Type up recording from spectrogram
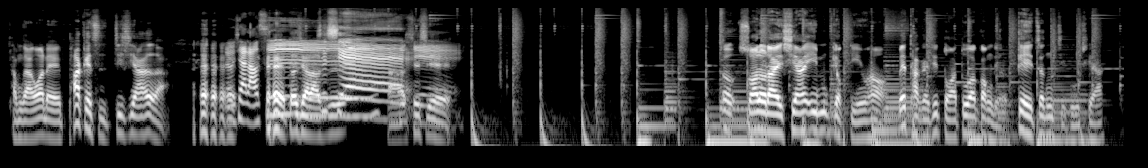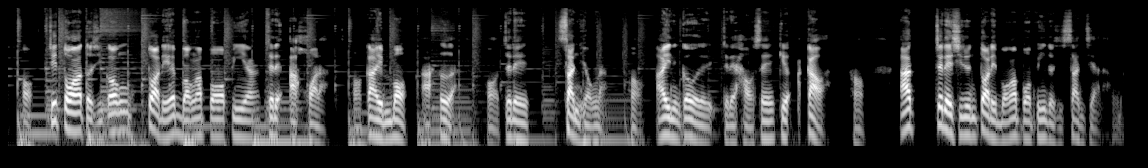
参加我的 p a c k e t 之声好啊。多谢老师，多谢老师，谢谢，好，谢谢。好，刷落来声音剧场吼，要读的这段拄啊讲着嫁妆一部车，吼，这段就是讲住伫咧蒙阿波边啊，这个阿发啦，吼，甲因某阿好啊，吼，这个善雄啦，吼，啊因个有一个后生叫阿狗啊，吼，啊，这个时阵住伫蒙阿波边就是善家人嘛，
